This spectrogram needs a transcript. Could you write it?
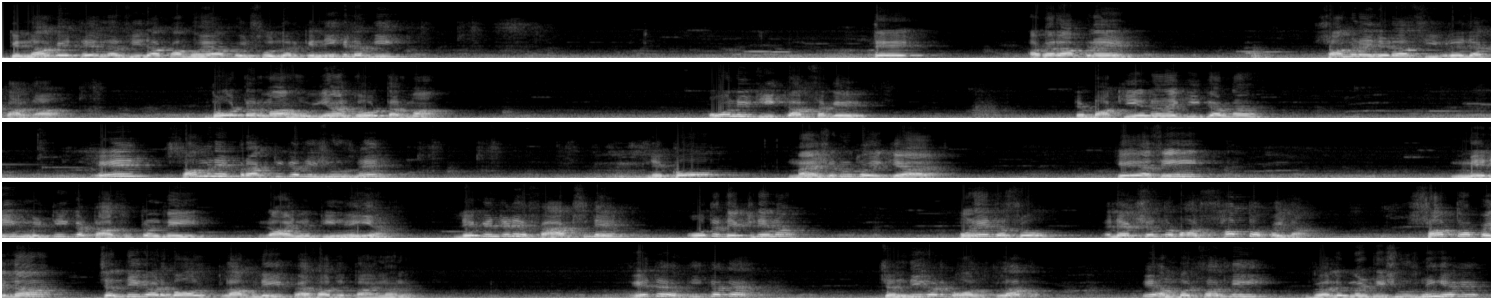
ਕਿੰਨਾ ਕਿ ਇੱਥੇ એનર્ਜੀ ਦਾ ਕੰਮ ਹੋਇਆ, ਕੋਈ ਸੋਲਰ ਕਿੰਨੀ ਕਿ ਲੱਗੀ? ਤੇ ਅਗਰ ਆਪਣੇ ਸਾਹਮਣੇ ਜਿਹੜਾ ਸੀਵਰੇਜ ਆ ਘਰ ਦਾ, ਦੋ ਟਰਮਾਂ ਹੋ ਗਈਆਂ, ਦੋ ਟਰਮਾਂ। ਉਹ ਨਹੀਂ ਠੀਕ ਕਰ ਸਕੇ। ਤੇ ਬਾਕੀ ਇਹਨਾਂ ਨੇ ਕੀ ਕਰਨਾ? ਇਹ ਸਾਹਮਣੇ ਪ੍ਰੈਕਟੀਕਲ ਇਸ਼ੂਜ਼ ਨੇ। ਦੇਖੋ, ਮੈਂ ਸ਼ੁਰੂ ਤੋਂ ਹੀ ਕਿਹਾ ਆ ਕਿ ਅਸੀਂ ਮੇਰੀ ਮਿੱਟੀ ਘੱਟਾ ਸੁੱਟਣ ਦੀ ਰਾਜਨੀਤੀ ਨਹੀਂ ਆ। ਲੇਕਿਨ ਜਿਹੜੇ ਫੈਕਟਸ ਨੇ, ਉਹ ਤਾਂ ਦੇਖਣੇ ਨਾ। ਹੁਣ ਇਹ ਦੱਸੋ ਇਲੈਕਸ਼ਨ ਤੋਂ ਬਾਅਦ ਸਭ ਤੋਂ ਪਹਿਲਾਂ, ਸਭ ਤੋਂ ਪਹਿਲਾਂ ਚੰਡੀਗੜ੍ਹ ਗੋਲਫ ਕਲੱਬ ਲਈ ਪੈਸਾ ਦਿੱਤਾ ਇਹਨਾਂ ਨੇ। ਇਹ ਤਾਂ ਹਕੀਕਤ ਹੈ। ਚੰਡੀਗੜ੍ਹ ਗੋਲਫ ਕਲੱਬ ਇਹ ਅੰਮ੍ਰਿਤਸਰ ਲਈ ਡਿਵੈਲਪਮੈਂਟ ਇਸ਼ੂਜ਼ ਨਹੀਂ ਹੈਗੇ।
